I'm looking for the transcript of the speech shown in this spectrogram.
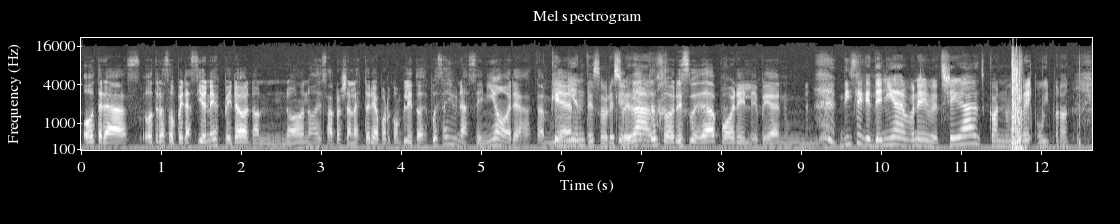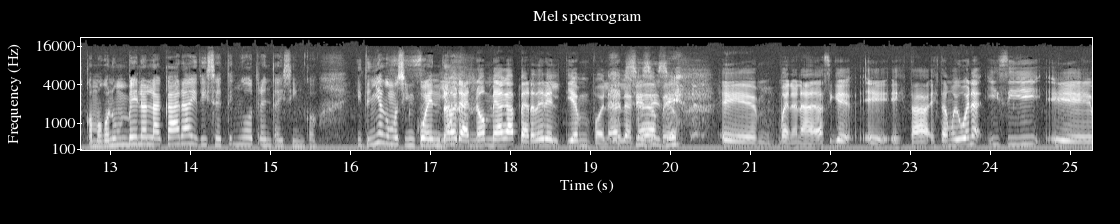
otras otras operaciones, pero no, no nos desarrollan la historia por completo. Después hay una señora también. Que miente sobre que su edad. miente sobre su edad, pobre, le pegan un... Dice que tenía, pone, llega con un ve- uy, perdón, como con un velo en la cara y dice, tengo 35. Y tenía como 50. Señora, no me haga perder el tiempo, la, la Sí, sí. Eh, bueno, nada, así que eh, está, está muy buena. Y si eh,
